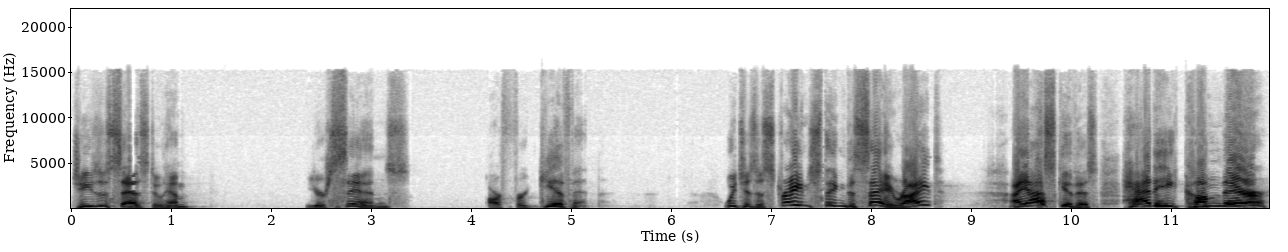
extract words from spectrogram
Jesus says to him, Your sins are forgiven. Which is a strange thing to say, right? I ask you this had he come there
